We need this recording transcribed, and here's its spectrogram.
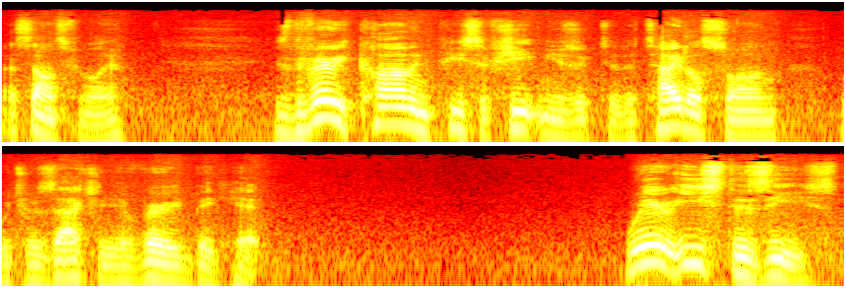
that sounds familiar, is the very common piece of sheet music to the title song, which was actually a very big hit. Where East is East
